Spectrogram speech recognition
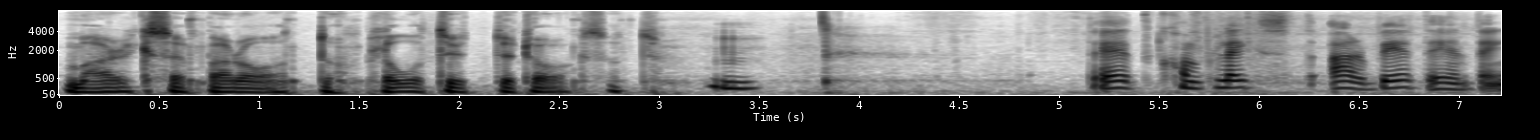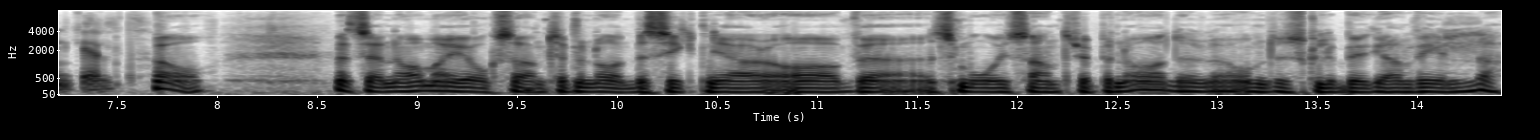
mark separat och plåt yttertak. Så mm. Det är ett komplext arbete helt enkelt. Ja, men sen har man ju också entreprenadbesiktningar av eh, småhusentreprenader om du skulle bygga en villa.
